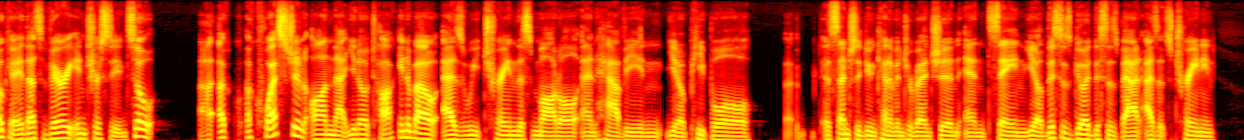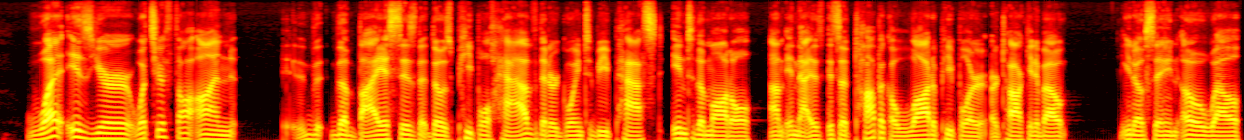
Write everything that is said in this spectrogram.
Okay, that's very interesting. So a, a question on that, you know, talking about as we train this model and having, you know, people essentially doing kind of intervention and saying, you know, this is good, this is bad as it's training. What is your what's your thought on the, the biases that those people have that are going to be passed into the model? Um, in that it's a topic a lot of people are, are talking about. You know, saying, oh well,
